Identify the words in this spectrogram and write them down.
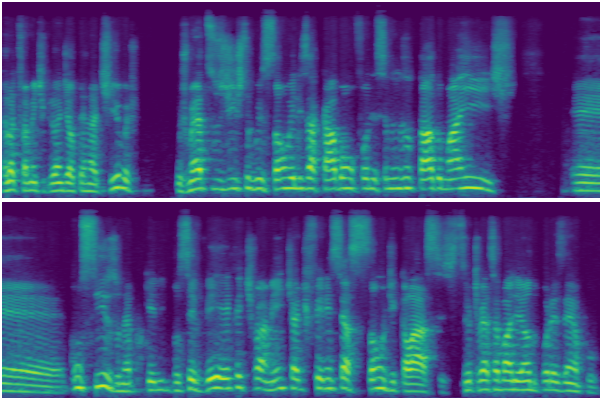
relativamente grande de alternativas, os métodos de distribuição eles acabam fornecendo um resultado mais é, conciso, né? porque você vê efetivamente a diferenciação de classes. Se eu estivesse avaliando, por exemplo,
